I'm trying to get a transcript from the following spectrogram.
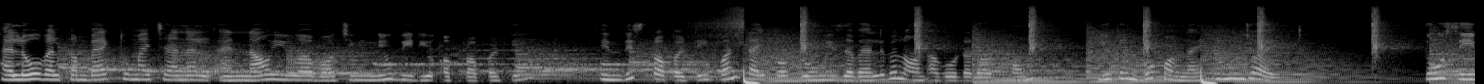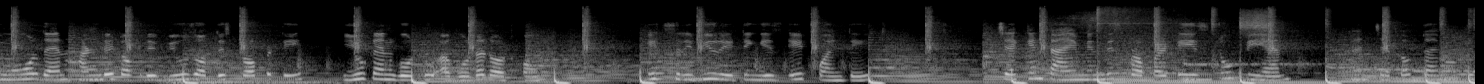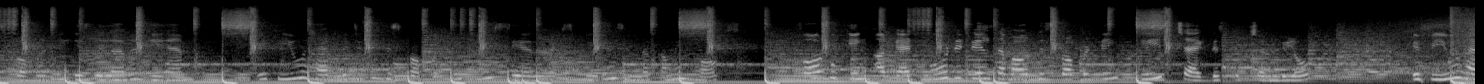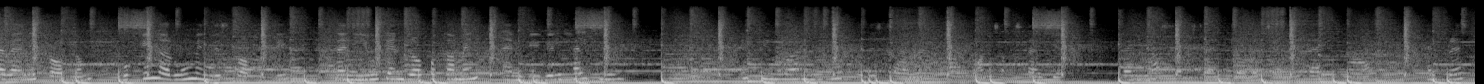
Hello, welcome back to my channel and now you are watching new video of property. In this property, one type of room is available on agoda.com. You can book online and enjoy it. To see more than 100 of reviews of this property, you can go to agoda.com. Its review rating is 8.8. Check-in time in this property is 2 pm and checkout time of this property is 11 am. If you have visited this property, please share your experience in the comment box. For booking or get more details about this property, please check description below. If you have any problem booking a room in this property, then you can drop a comment and we will help you.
